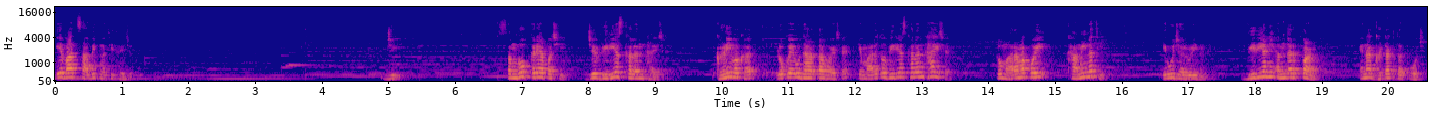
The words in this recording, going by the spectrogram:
એ વાત સાબિત નથી થઈ જતી. જી. સંભોગ કર્યા પછી જે વીર્યસ્ખલન થાય છે. ઘણી વખત લોકો એવું ધારતા હોય છે કે મારે તો વીર્યસ્ખલન થાય છે, તો મારામાં કોઈ ખામી નથી. એવું જરૂરી નથી. વીર્યની અંદર પણ એના ઘટક તત્વો છે.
